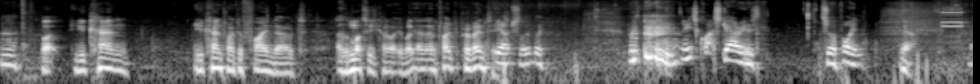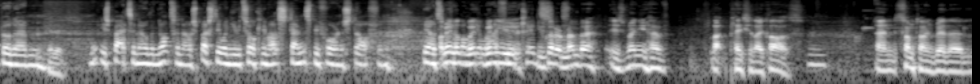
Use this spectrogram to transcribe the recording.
Mm. But you can, you can try to find out as much as you can about your body and, and try to prevent it. yeah, absolutely. it's quite scary to a point, Yeah, but um, it is. it's better to know than not to know, especially when you were talking about stents before and stuff, and be able to I mean, look, when, your when you kids. you've got to remember is when you have like places like ours, and sometimes where the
